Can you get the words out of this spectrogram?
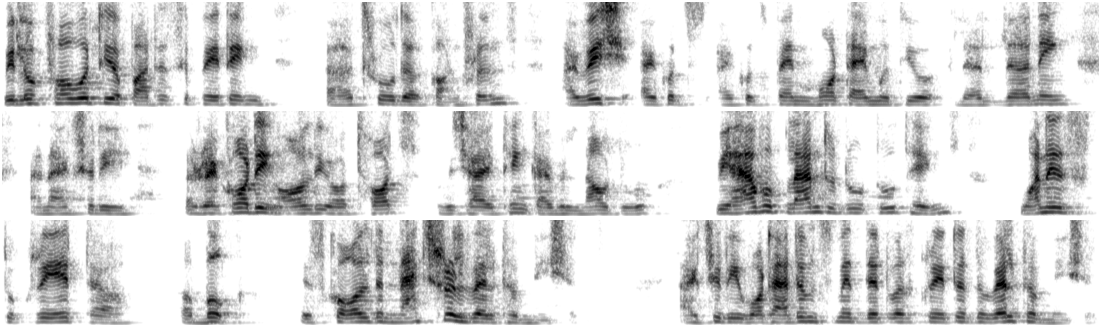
We look forward to your participating uh, through the conference. I wish I could, I could spend more time with you learning and actually recording all your thoughts, which I think I will now do. We have a plan to do two things. One is to create a, a book. It's called The Natural Wealth of Nations. Actually, what Adam Smith did was created the wealth of nations.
